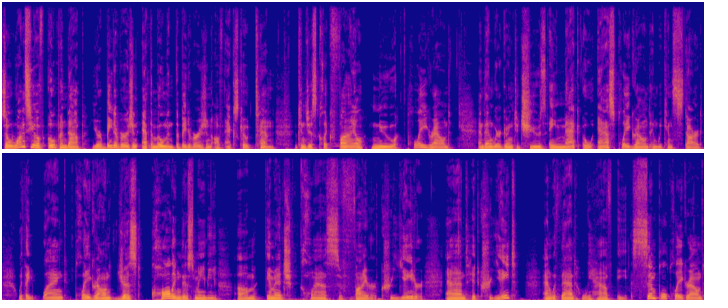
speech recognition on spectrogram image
So once you have opened up your beta version at the moment, the beta version of Xcode 10, you can just click File, New, Playground, and then we're going to choose a Mac OS playground and we can start with a blank playground, just calling this maybe um, image classifier creator and hit create. And with that, we have a simple playground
